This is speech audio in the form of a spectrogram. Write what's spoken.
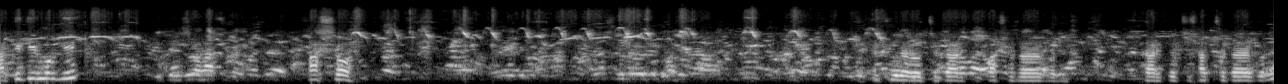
আর তিতির মুরগি? পাঁচশো। চুড়ার হচ্ছে টার্কি পাঁচশো টাকা করে। টার্কি হচ্ছে সাতশো টাকা করে।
